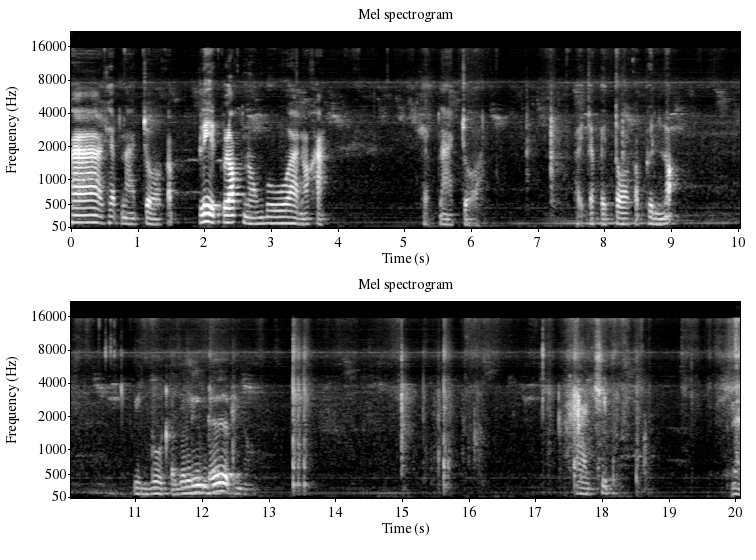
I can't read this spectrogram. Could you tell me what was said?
ค่ะ แคปหน้าจอกับเลขล็อกหนองบัวเนาะค่ะ แคปหน้าจอไปจะไปต่อกับเพิ่นเนาะวิ่งรูดก็อย่าลืมเด้อพี่น้องถ่ายคลิปนะ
